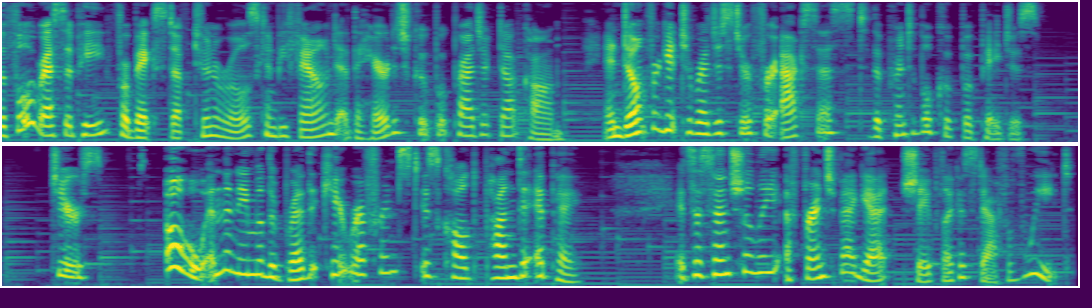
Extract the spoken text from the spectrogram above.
The full recipe for baked stuffed tuna rolls can be found at theheritagecookbookproject.com. And don't forget to register for access to the printable cookbook pages. Cheers! Oh, and the name of the bread that Kate referenced is called pain d'épi. It's essentially a French baguette shaped like a staff of wheat,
